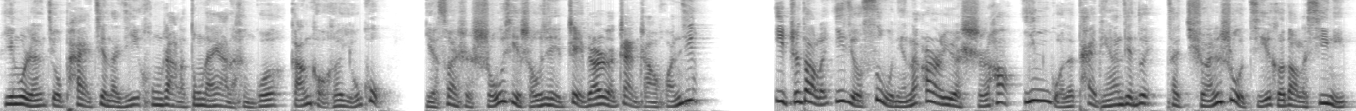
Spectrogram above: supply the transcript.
英国人就派舰载机轰炸了东南亚的很多港口和油库，也算是熟悉熟悉这边的战场环境。一直到了一九四五年的二月十号，英国的太平洋舰队在全数集合到了悉尼。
